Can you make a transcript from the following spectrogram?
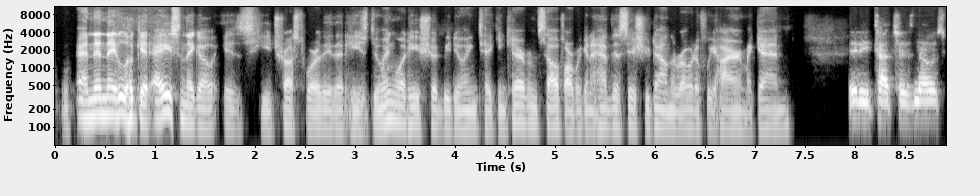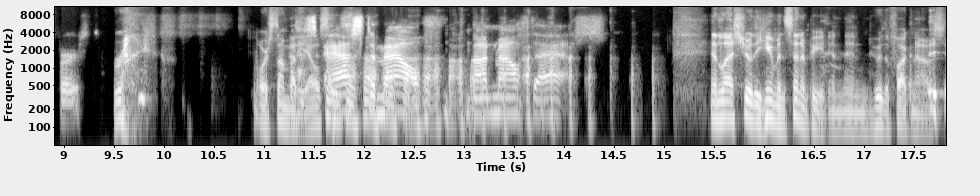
And then they look at Ace and they go, is he trustworthy that he's doing what he should be doing, taking care of himself? Are we going to have this issue down the road if we hire him again? Did he touch his nose first? Right. or somebody That's else's. ass to mouth, not mouth to ass. unless you're the human centipede, and then who the fuck knows?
